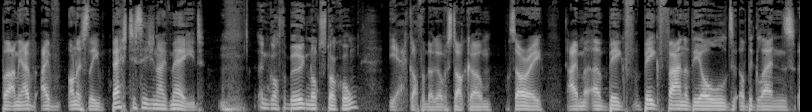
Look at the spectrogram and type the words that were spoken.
But I mean, I've I've honestly best decision I've made. And Gothenburg, not Stockholm. Yeah, Gothenburg over Stockholm. Sorry, I'm a big big fan of the old of the Glens.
